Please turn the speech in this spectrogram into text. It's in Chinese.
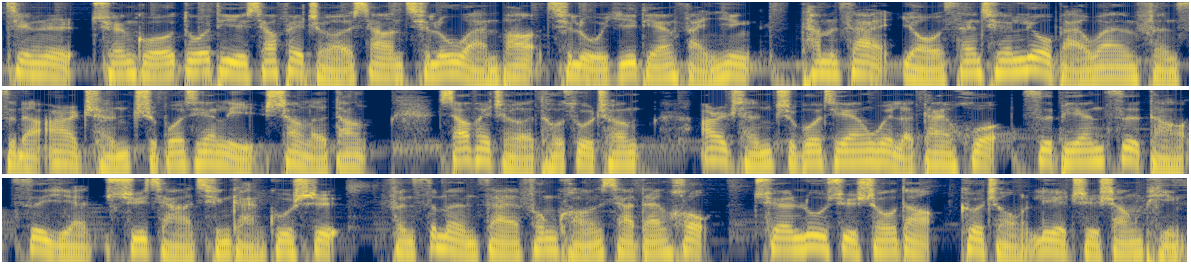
近日全国多地消费者向齐鲁晚报齐鲁一点反映他们在有三千六百万粉丝的二陈直播间里上了当。消费者投诉称二陈直播间为了带货自编自导自演虚假情感故事粉丝们在疯狂下单后却陆续收到各种劣质商品。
